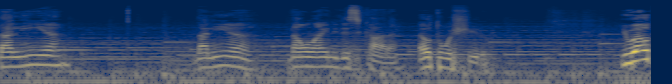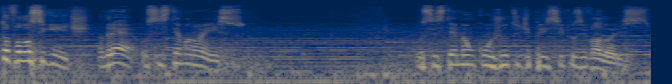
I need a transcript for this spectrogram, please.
da linha da linha da online desse cara, Elton Oshiro. E o Elton falou o seguinte: André, o sistema não é isso. O sistema é um conjunto de princípios e valores.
